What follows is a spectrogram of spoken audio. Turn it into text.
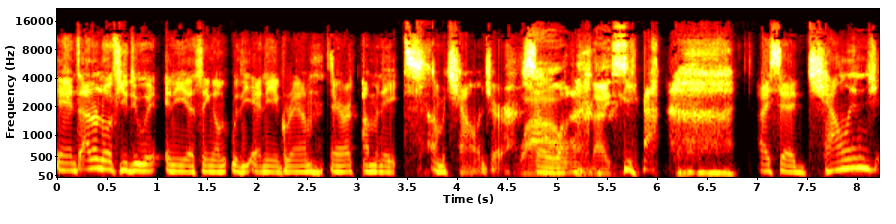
And I don't know if you do anything with the Enneagram, Eric. I'm an eight. I'm a challenger. Wow. So, uh, nice. Yeah. I said challenge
